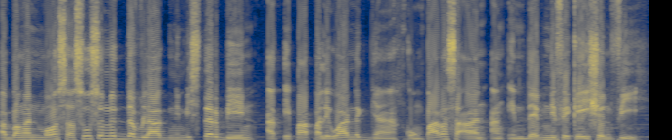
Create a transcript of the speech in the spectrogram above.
Abangan mo sa susunod na vlog ni Mr. Bean at ipapaliwanag niya kung para saan ang indemnification fee.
